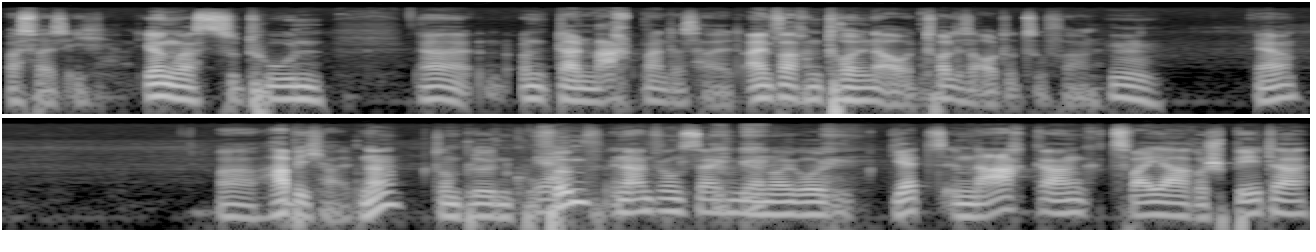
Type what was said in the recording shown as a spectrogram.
was weiß ich, irgendwas zu tun äh, und dann macht man das halt. Einfach ein tollen, tolles Auto zu fahren. Hm. Ja. Äh, Habe ich halt, ne? So einen blöden Q5, ja. in Anführungszeichen, wieder neu geholt. Jetzt im Nachgang, zwei Jahre später,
